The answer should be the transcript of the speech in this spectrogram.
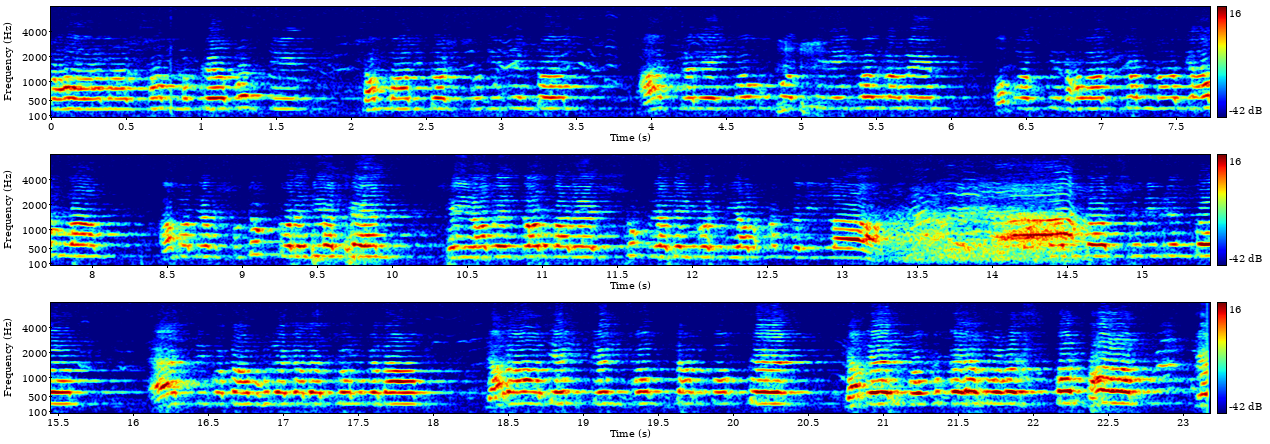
সহ আমার সম্মুখে উপস্থিত সম্মানিত সুদীবৃন্দ আজকের এই উপস্থিত এই প্রোগ্রামে উপস্থিত হওয়ার জন্য আল্লাহ আমাদের সুযোগ করে দিয়েছেন সেই রবের দরবারে শুক্রিয়া আদায় করছি, আলহামদুলিল্লাহ। একটি কথা ভুলে গেলে চলবে না। যারা এই ট্রেন মধ্যে যাদের যে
